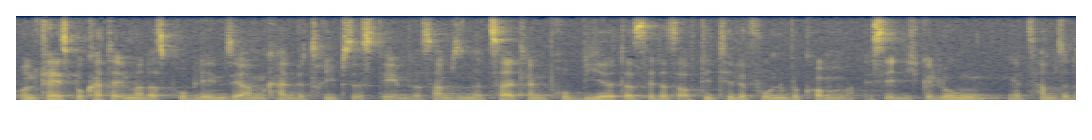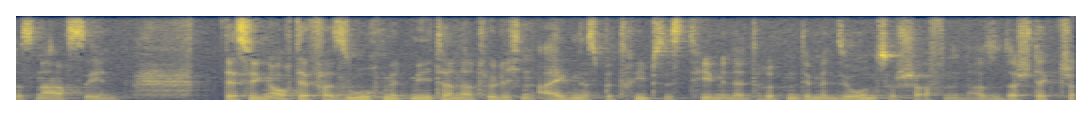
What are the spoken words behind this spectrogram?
und Facebook hatte immer das Problem, sie haben kein Betriebssystem. Das haben sie eine Zeit lang probiert, dass sie das auf die Telefone bekommen, ist ihnen nicht gelungen, jetzt haben sie das Nachsehen. Deswegen auch der Versuch, mit Meta natürlich ein eigenes Betriebssystem in der dritten Dimension zu schaffen. Also da steckt schon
